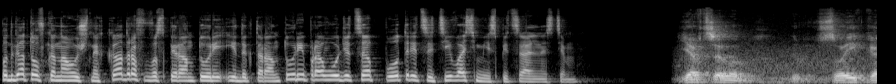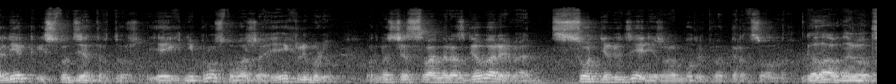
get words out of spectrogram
Подготовка научных кадров в аспирантуре и докторантуре проводится по 38 специальностям. Я в целом своих коллег и студентов тоже, я их не просто уважаю, я их люблю. Вот мы сейчас с вами разговариваем, а сотни людей, они же работают в операционных. Главная вот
